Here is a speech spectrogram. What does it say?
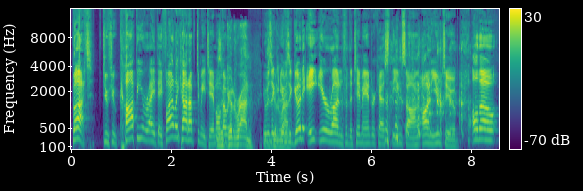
But due to copyright, they finally caught up to me, Tim. It was a good run. It was, a, it was a good eight year run for the Tim Andercuss theme song on YouTube. Although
